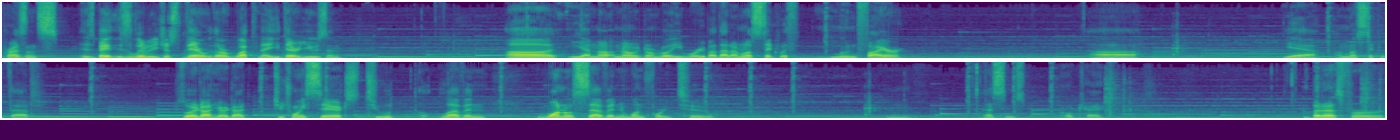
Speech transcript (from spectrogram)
presents is is literally just their their weapon that they're using. Uh, yeah, I'm not. I'm not gonna really worry about that. I'm gonna stick with Moonfire. Uh, yeah, I'm gonna stick with that. So I got here, I got 226, 211, 107, and 142. Hmm. That seems okay. But as for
